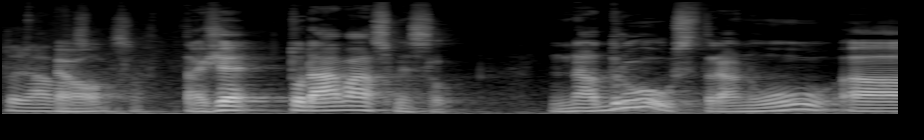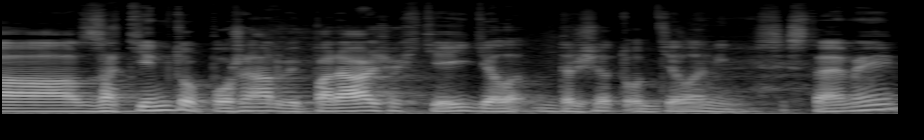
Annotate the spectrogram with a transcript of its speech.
to dává jo. smysl. Takže to dává smysl. Na druhou stranu a zatím to pořád vypadá, že chtějí děle, držet oddělený systémy.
